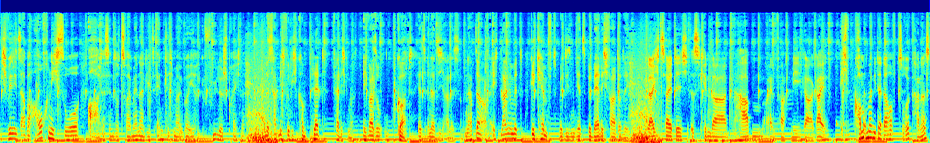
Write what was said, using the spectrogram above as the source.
Ich will jetzt aber auch nicht so, oh, das sind so zwei Männer, die jetzt endlich mal über ihre Gefühle sprechen. Und das hat mich wirklich komplett fertig gemacht. Ich war so, oh Gott, jetzt ändert sich alles. Und habe da auch echt lange mit gekämpft, mit diesem jetzt bewähr dich Vater-Ding. Gleichzeitig ist Kinder haben einfach mega geil. Ich komme immer wieder darauf zurück, Hannes.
